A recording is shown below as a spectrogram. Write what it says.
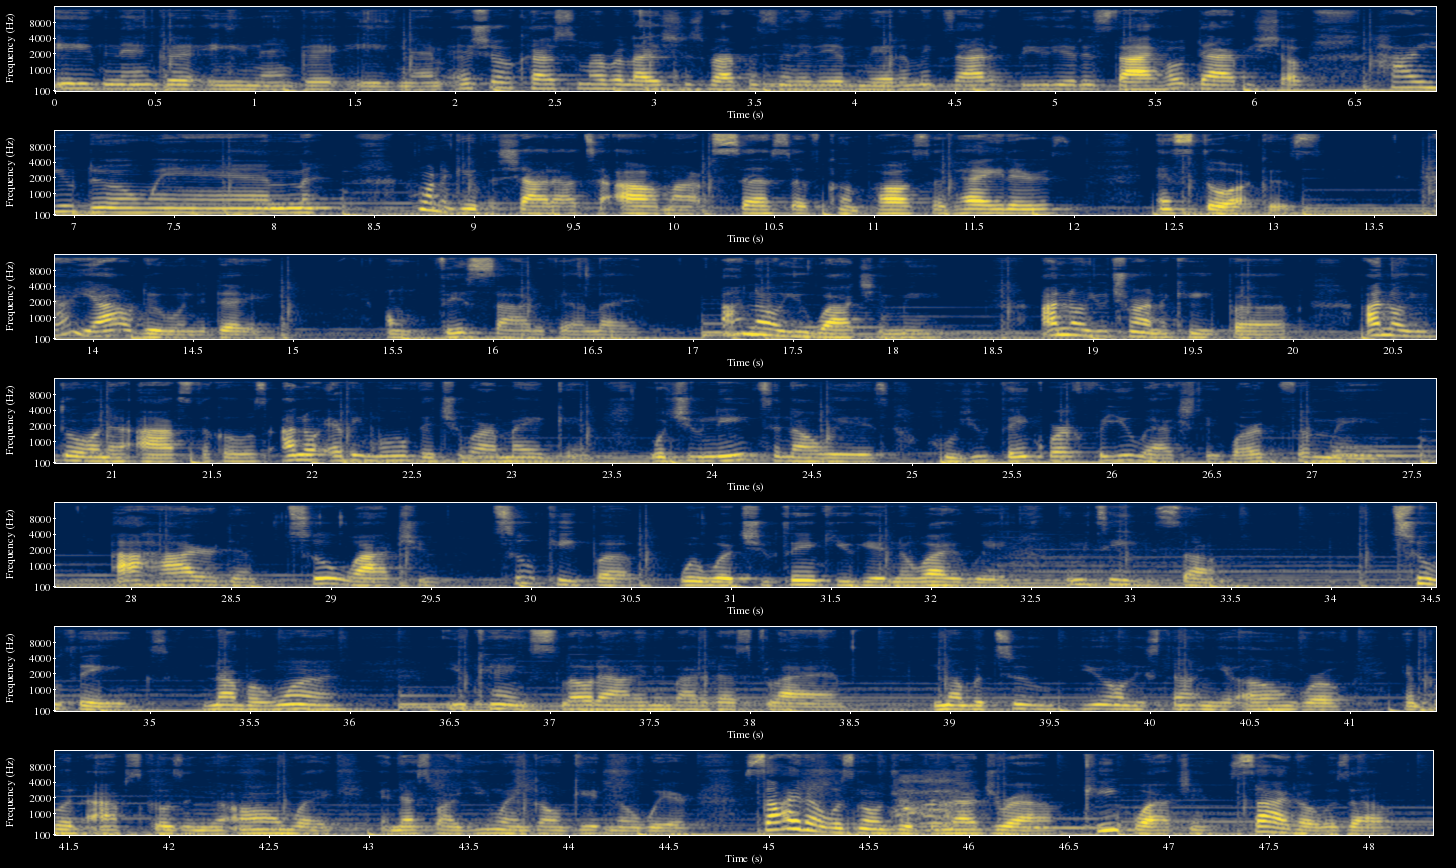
evening, good evening, good evening. It's your customer relations representative, Madam Exotic Beauty of the Styho Diary Show. How you doing? I want to give a shout out to all my obsessive, compulsive haters and stalkers. How y'all doing today on this side of LA? I know you watching me. I know you're trying to keep up. I know you're throwing in obstacles. I know every move that you are making. What you need to know is who you think worked for you actually worked for me. I hired them to watch you, to keep up with what you think you're getting away with. Let me tell you something. Two things. Number one, you can't slow down anybody that's flying. Number two, you only stunting your own growth and putting obstacles in your own way, and that's why you ain't gonna get nowhere. Sido is gonna drip and not drown. Keep watching. Sido is out.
